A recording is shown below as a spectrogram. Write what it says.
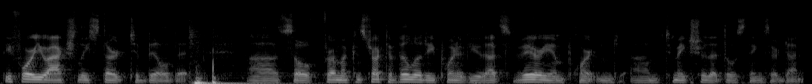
before you actually start to build it. Uh, so from a constructability point of view, that's very important um, to make sure that those things are done.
